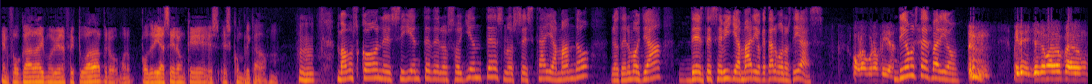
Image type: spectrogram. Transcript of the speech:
enfocada y muy bien efectuada, pero bueno, podría ser, aunque es, es complicado. Vamos con el siguiente de los oyentes, nos está llamando, lo tenemos ya desde Sevilla. Mario, ¿qué tal? Buenos días. Hola, buenos días. Dígame usted, Mario. Mire, yo he llamado para,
